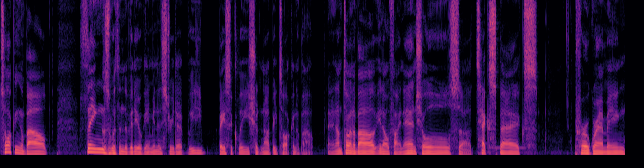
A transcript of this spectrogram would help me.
talking about things within the video game industry that we basically should not be talking about. And I'm talking about, you know, financials, uh, tech specs, programming,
